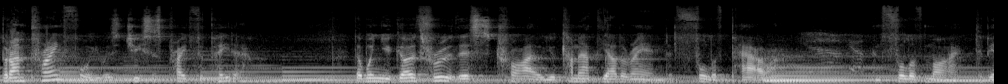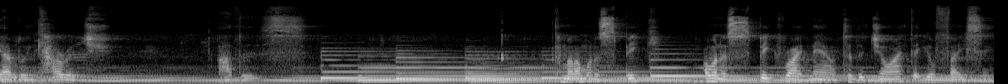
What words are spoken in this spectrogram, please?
But I'm praying for you as Jesus prayed for Peter that when you go through this trial, you come out the other end full of power and full of might to be able to encourage others. Come on, I want to speak. I want to speak right now to the giant that you're facing.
